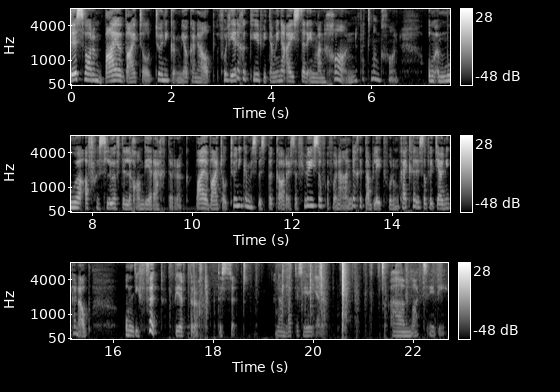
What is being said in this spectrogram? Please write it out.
Dis waarom BioVital tonicum jou kan help. Volledige kuur vitamiene, yster en mangaan. Wat mangaan? Om 'n moe afgesloofde liggaam weer reg te ruk. Baie vital tonicum is beskikbaar as 'n vloeistof of 'n handige tabletvorm. Kyk gerus of dit jou nie kan help om die fit weer terug te sit. En dan wat is hierdie ene? Ehm um, wat sê die?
